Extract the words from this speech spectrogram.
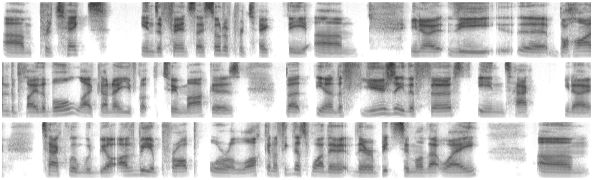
um, protect in defense. They sort of protect the, um, you know, the uh, behind the play the ball. Like I know you've got the two markers, but you know, the usually the first in tack, you know, tackler would be either be a prop or a lock, and I think that's why they're they're a bit similar that way. Um,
